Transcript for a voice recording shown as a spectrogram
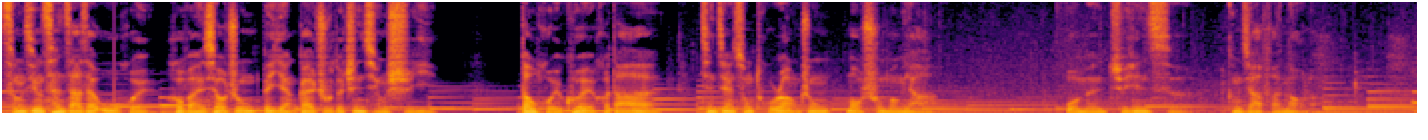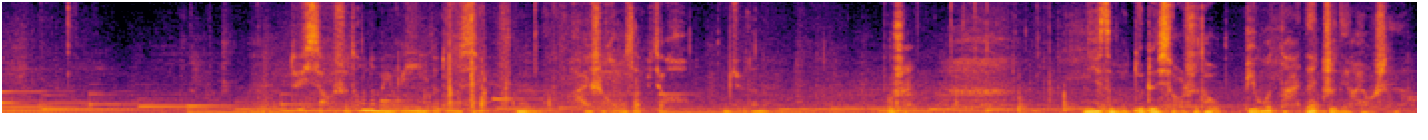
曾经掺杂在误会和玩笑中被掩盖住的真情实意，当回馈和答案渐渐从土壤中冒出萌芽，我们却因此更加烦恼了。对小石头那么有意义的东西，嗯，还是红色比较好，你觉得呢？你怎么对这小石头比我奶奶执念还要深啊？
